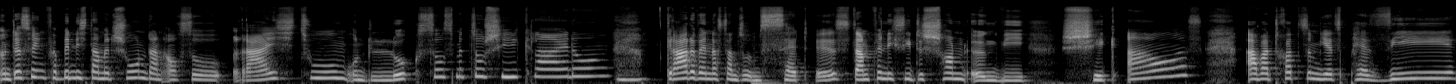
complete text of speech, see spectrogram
Und deswegen verbinde ich damit schon dann auch so Reichtum und Luxus mit so Skikleidung. Gerade wenn das dann so im Set ist, dann finde ich, sieht es schon irgendwie schick aus. Aber trotzdem jetzt per se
